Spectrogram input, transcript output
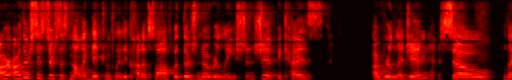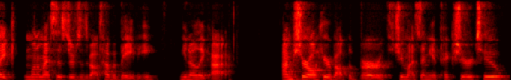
our other sisters. It's not like they've completely cut us off, but there's no relationship because of religion. So, like, one of my sisters is about to have a baby. You know, like I, I'm sure I'll hear about the birth. She might send me a picture too.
